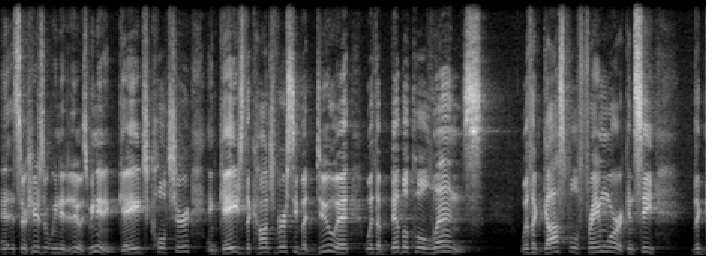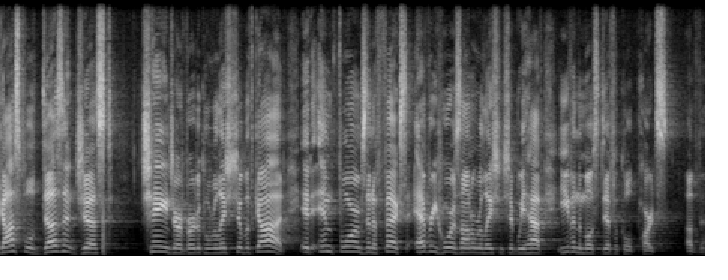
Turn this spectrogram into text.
And so here's what we need to do is we need to engage culture, engage the controversy, but do it with a biblical lens, with a gospel framework. And see, the gospel doesn't just change our vertical relationship with God. It informs and affects every horizontal relationship we have, even the most difficult parts of them.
